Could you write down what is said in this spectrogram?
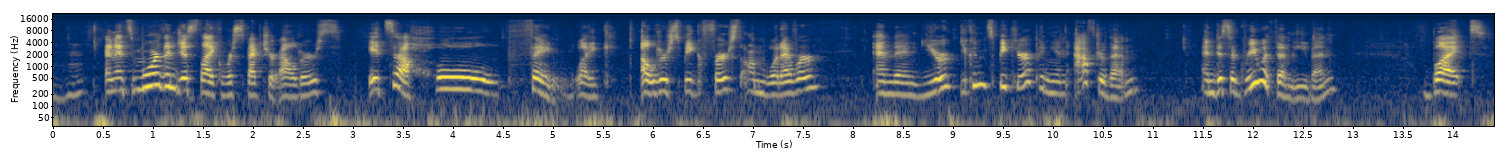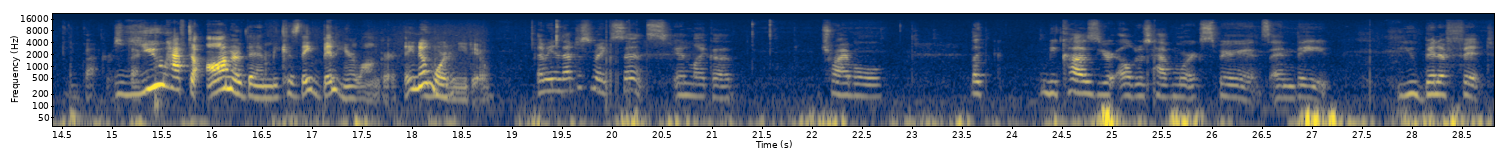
mm-hmm. And it's more than just like respect your elders, it's a whole thing. Like, elders speak first on whatever, and then you're you can speak your opinion after them and disagree with them even but you've to respect. You have to honor them because they've been here longer. They know more than mhm. you do. I mean, that just makes sense in like a tribal, like because your elders have more experience and they, you benefit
